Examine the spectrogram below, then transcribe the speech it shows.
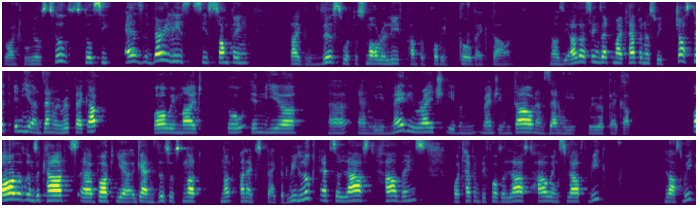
drawing tool? We'll still still see, at the very least, see something like this with a small relief pump before we go back down. Now, the other thing that might happen is we just dip in here and then we rip back up, or we might go in here uh, and we maybe range even range even down, and then we we rip back up. All of in the cards, uh, but yeah, again, this is not not unexpected. We looked at the last halvings, what happened before the last halvings last week, last week,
